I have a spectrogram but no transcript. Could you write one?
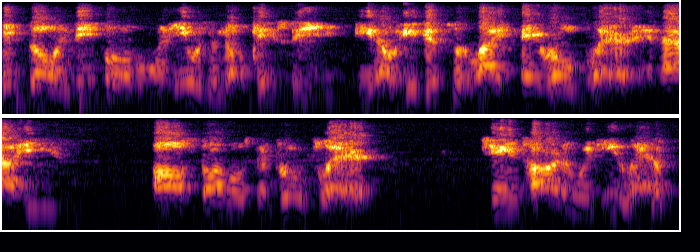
Victor Oladipo, when he was in OKC, you know, he just looked like a role player. And now he's all-star most improved player. James Harden, when he left,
